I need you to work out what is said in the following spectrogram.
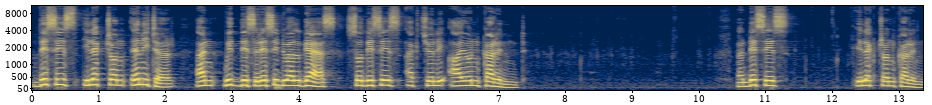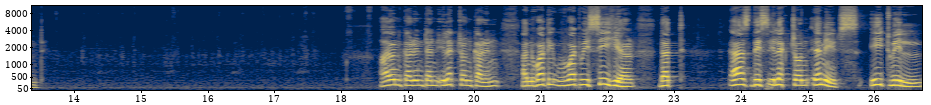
this is electron emitter and with this residual gas. So, this is actually ion current and this is electron current. Ion current and electron current and what, what we see here that as this electron emits it will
